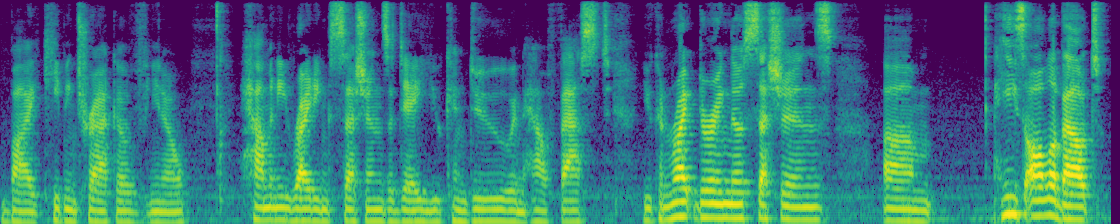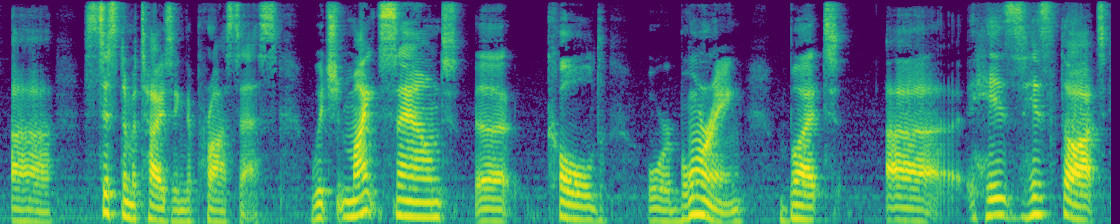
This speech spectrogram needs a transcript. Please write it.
by keeping track of you know how many writing sessions a day you can do and how fast you can write during those sessions. Um, he's all about uh, systematizing the process, which might sound uh, cold or boring, but uh, his his thought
